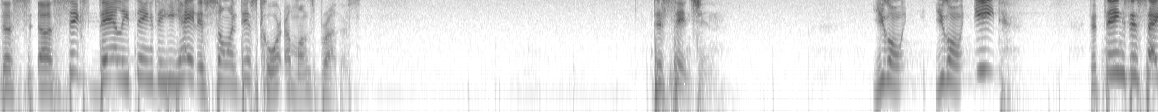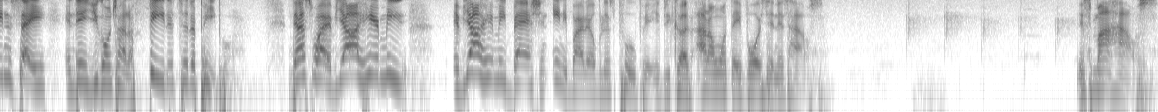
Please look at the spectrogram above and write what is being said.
the uh, six deadly things that he hated is sowing discord amongst brothers. Dissension. You're going you gonna eat the things that Satan say, and then you're going to try to feed it to the people. That's why if y'all hear me, if y'all hear me bashing anybody over this pulpit, it's because I don't want their voice in this house. It's my house.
